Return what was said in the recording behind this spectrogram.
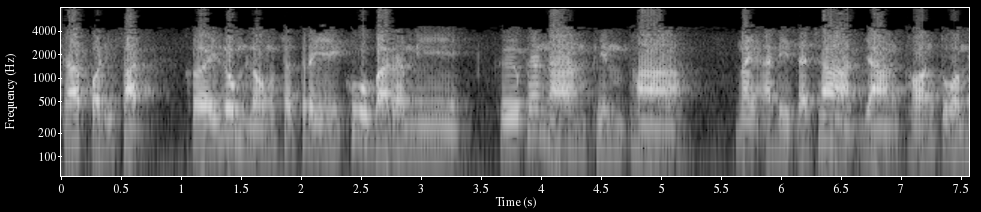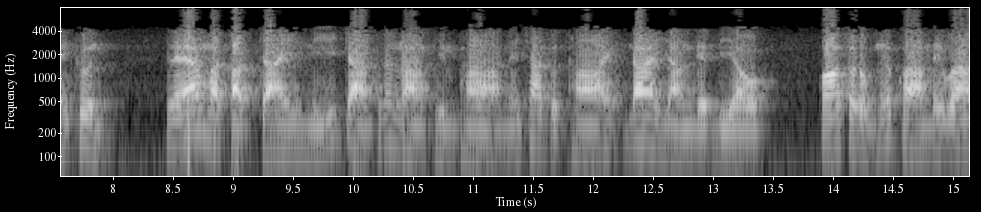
พระโพธิสัตว์เคยลุ่มหลงสตรีคู่บารมี คือพระนางพิมพา ในอดีตชาติอย่างถอนตัวไม่ขึ้น แล้วมาตัดใจหนีจากพระนางพิมพาในชาติสุดท้ายได้อย่างเด็ดเดียว พอสรุปเนื้อความได้ว่า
